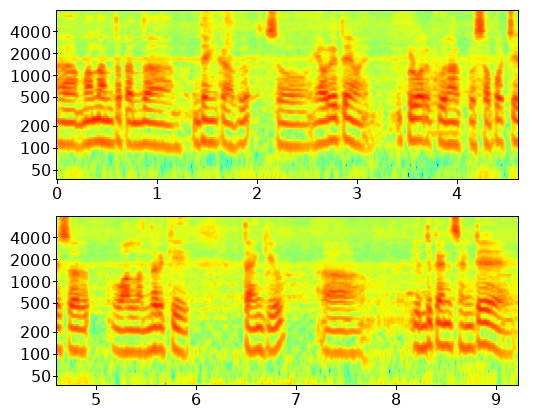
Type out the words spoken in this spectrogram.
ఆ, పెద్ద ఇదేం కాదు. సో ఎవరైతే ఇప్పటివరకు నాకు సపోర్ట్ చేశారో వాళ్ళందరికీ థ్యాంక్ యూ. ఎందుకనేసి అంటే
